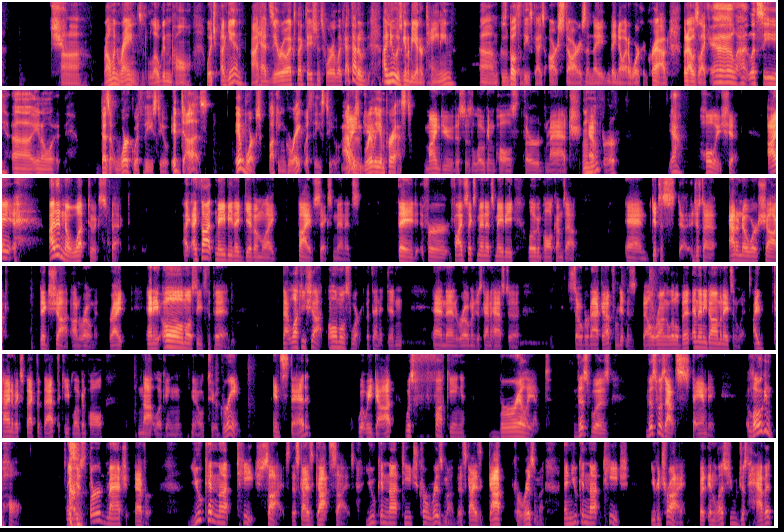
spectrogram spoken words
Uh Roman Reigns, Logan Paul, which again, I had zero expectations for. Like I thought it would, I knew it was going to be entertaining um because both of these guys are stars and they they know how to work a crowd, but I was like, eh, let's see uh you know does it work with these two? It does. It works fucking great with these two. I was you. really impressed. Mind you, this is Logan Paul's third match Mhm. ever. Yeah. Holy shit. I I didn't know what to expect. I, I thought maybe they'd give him like five, six minutes. They'd for five, six minutes, maybe Logan Paul comes out and gets a uh, just a out of nowhere shock, big shot on Roman, right? And he almost eats the pin. That lucky shot almost worked, but then it didn't. And then Roman just kind of has to sober back up from getting his bell rung a little bit, and then he dominates and wins. I kind of expected that to keep Logan Paul not looking, you know, too green. Instead, what we got was fucking brilliant. This was this was outstanding. Logan Paul in his third match ever. You cannot teach size. This guy's got size. You cannot teach charisma. This guy's got charisma. And you cannot teach, you could try, but unless you just have it,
